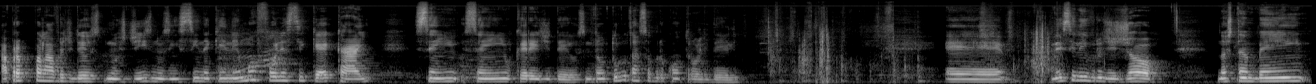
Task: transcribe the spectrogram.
A própria palavra de Deus nos diz, nos ensina que nenhuma folha sequer cai sem, sem o querer de Deus. Então tudo está sob o controle dele. É, nesse livro de Jó, nós também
